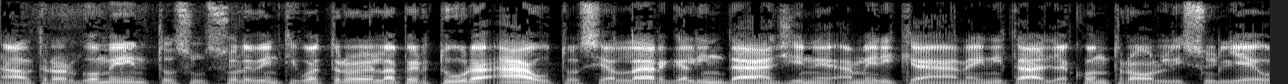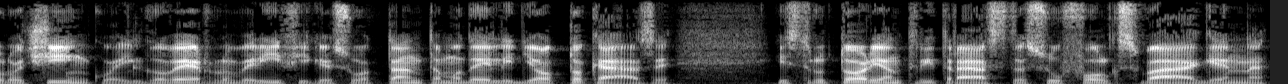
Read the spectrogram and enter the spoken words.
Altro argomento sul sole 24 ore l'apertura auto si allarga l'indagine americana. In Italia controlli sugli Euro 5 il governo verifiche su 80 modelli di 8 case istruttoria antitrust su Volkswagen.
